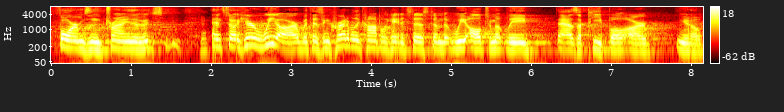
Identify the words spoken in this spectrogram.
forms and trying to. And so here we are with this incredibly complicated system that we ultimately, as a people, are you know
